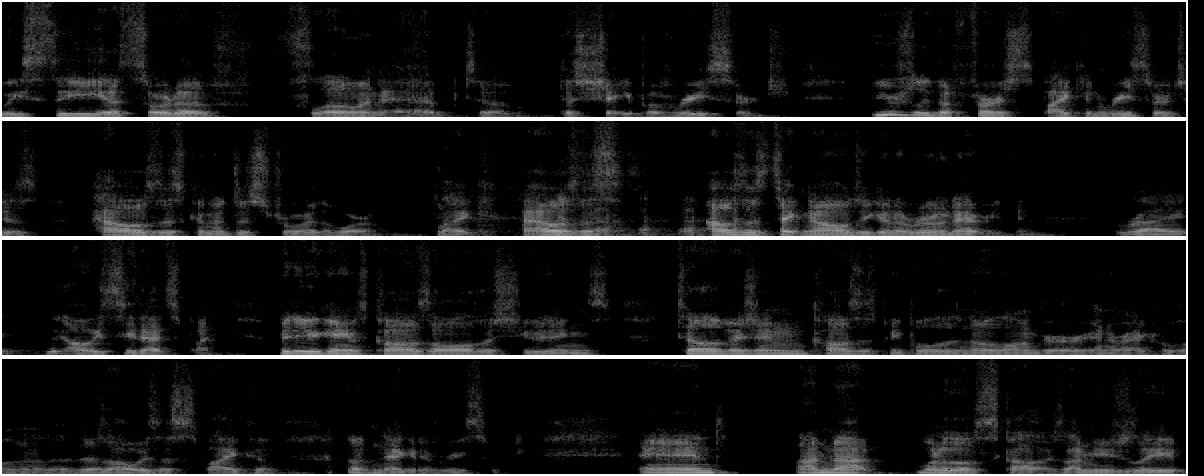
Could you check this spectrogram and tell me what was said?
we see a sort of flow and ebb to the shape of research. Usually the first spike in research is how is this going to destroy the world like how is this how is this technology going to ruin everything Right. We always see that spike. Video games cause all the shootings. Television causes people to no longer interact with one another. There's always a spike of, of negative research. And I'm not one of those scholars. I'm usually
